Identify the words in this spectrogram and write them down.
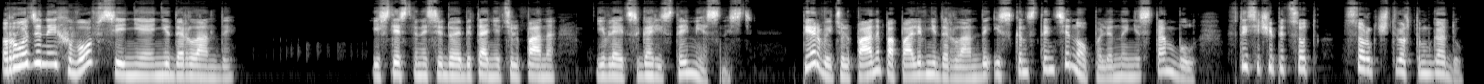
родина их вовсе не Нидерланды. Естественно, седое обитание тюльпана является гористая местность. Первые тюльпаны попали в Нидерланды из Константинополя, ныне Стамбул, в 1544 году.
